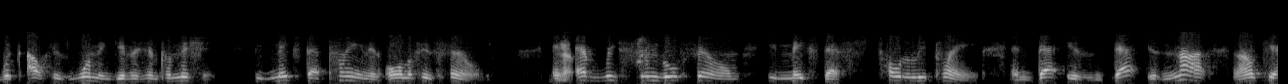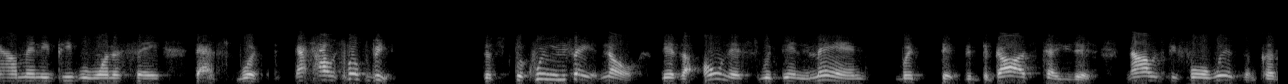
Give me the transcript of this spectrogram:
without his woman giving him permission. He makes that plain in all of his films. In yep. every single film, he makes that totally plain. And that is that is not. And I don't care how many people want to say that's what that's how it's supposed to be. The the queen say it. No, there's an onus within man. With the, the, the gods tell you this knowledge before wisdom, because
